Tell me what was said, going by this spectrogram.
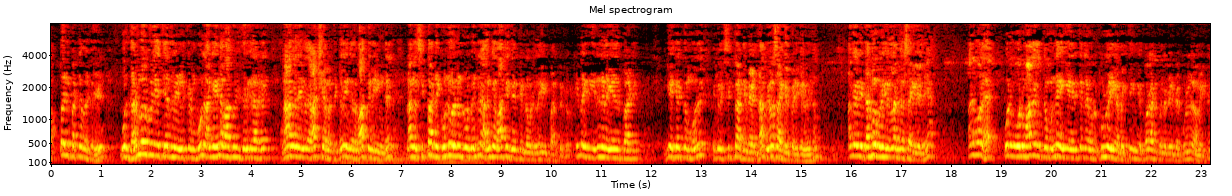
அப்படிப்பட்டவர்கள் ஒரு தர்மபுரியை தேர்தலில் நிற்கும் போது அங்கே என்ன வாக்குறுதி தருகிறார்கள்? நாங்கள் எங்களை ஆட்சி அமைத்துக்கள் எங்கள் வாக்களியுங்கள் நாங்கள் சிப்பாட்டை கொண்டு வருகின்றோம் என்று அங்கே வாக்கு கேட்கின்ற ஒரு நிலையை பார்க்கின்றோம். இல்லை இது இருநிலை ஏற்பாடு? இங்கே கேட்கும் போது எங்களுக்கு சிப்பாட்டை வேண்டாம் விவசாயிகள் படிக்க வேண்டும். அங்கே தர்மபுரிகள் எல்லாம் விவசாயிகள் இல்லையா? அதுபோல ஒரு ஒரு மாதத்துக்கு முன்னே இங்கே இருக்கின்ற ஒரு குழுவை அமைத்து இங்கே போராடி கொண்டிருக்கின்ற குழு அமைத்து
